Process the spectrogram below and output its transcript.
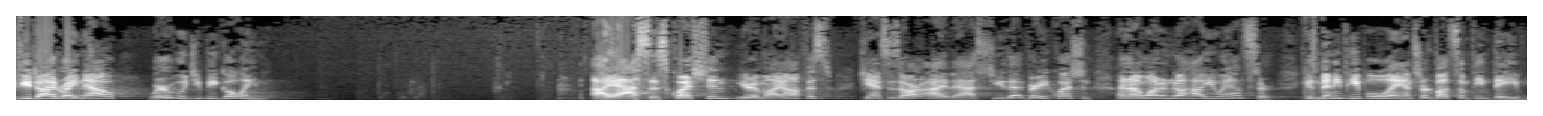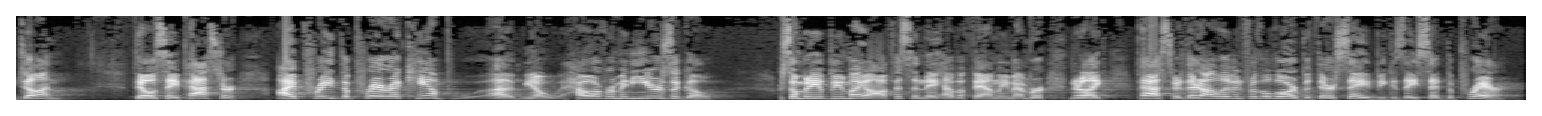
If you died right now, where would you be going? I asked this question. You're in my office. Chances are I've asked you that very question. And I want to know how you answer. Because many people will answer about something they've done. They'll say, Pastor, I prayed the prayer at camp, uh, you know, however many years ago. Or somebody will be in my office and they have a family member and they're like, Pastor, they're not living for the Lord, but they're saved because they said the prayer.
